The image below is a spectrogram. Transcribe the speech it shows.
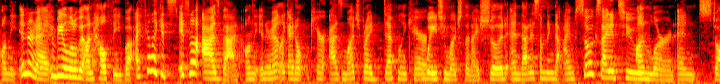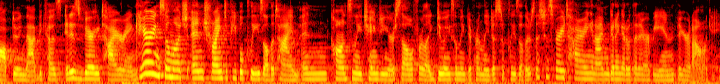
on the internet can be a little bit unhealthy, but I feel like it's it's not as bad on the internet. Like I don't care as much, but I definitely care way too much than I should, and that is something that I'm so excited to unlearn and stop doing that because it is very tiring. Caring so much and trying to people please all the time and constantly changing yourself or like doing something differently just to please others. It's just very tiring and I'm gonna go to the therapy and figure it out, okay?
